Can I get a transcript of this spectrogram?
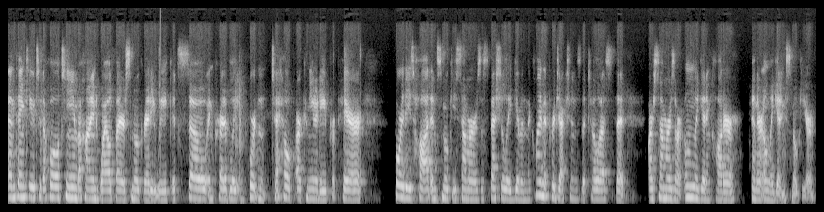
And thank you to the whole team behind Wildfire Smoke Ready Week. It's so incredibly important to help our community prepare for these hot and smoky summers, especially given the climate projections that tell us that our summers are only getting hotter and they're only getting smokier.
